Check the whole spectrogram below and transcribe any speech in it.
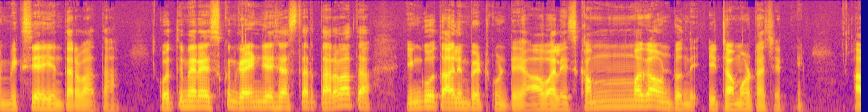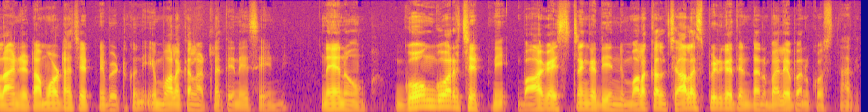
మిక్సీ అయిన తర్వాత కొత్తిమీర వేసుకుని గ్రైండ్ చేసేస్తారు. తర్వాత ఇంగు తాలింపు పెట్టుకుంటే ఆవాలు వేసి కమ్మగా ఉంటుంది ఈ టమోటా చట్నీ. అలాంటి టమోటా చట్నీ పెట్టుకుని ఈ మొలకలు అట్లా తినేసేయండి. నేను గోంగూర చట్నీ బాగా ఇష్టంగా దీన్ని మొలకలు చాలా స్పీడ్గా తింటాను భలే పనికొస్తున్నది.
